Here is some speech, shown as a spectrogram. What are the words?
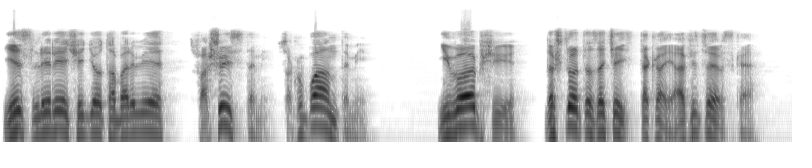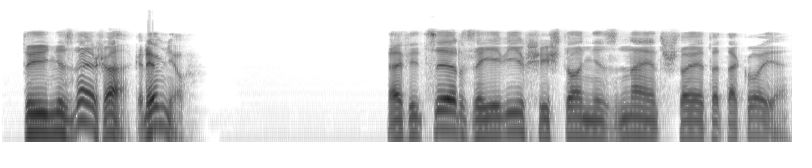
Если речь идет о борьбе с фашистами, с оккупантами. И вообще, да что это за честь такая офицерская? Ты не знаешь, а, Кремнев? Офицер, заявивший, что он не знает, что это такое,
